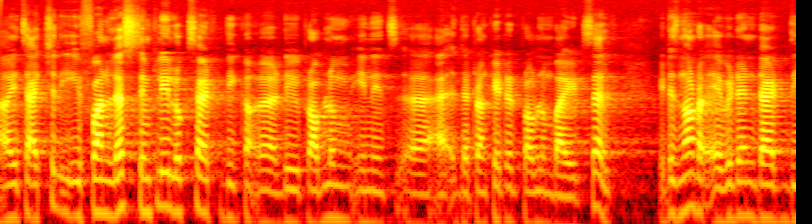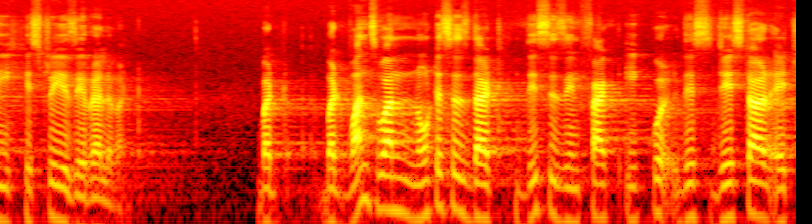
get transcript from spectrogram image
Uh, it is actually if one less simply looks at the, uh, the problem in its uh, the truncated problem by itself, it is not evident that the history is irrelevant. But, but once one notices that this is in fact equal this j star h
